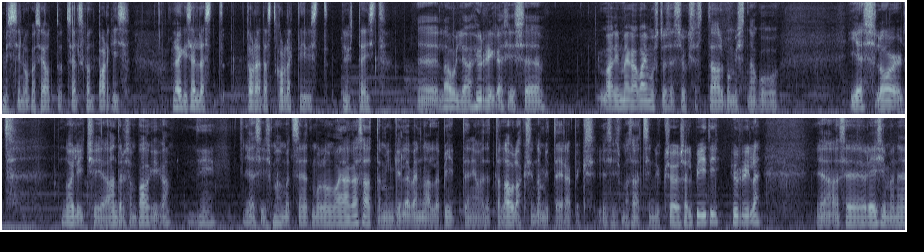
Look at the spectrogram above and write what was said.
mis sinuga seotud, Seltskond pargis. Räägi sellest toredast kollektiivist üht-teist. Äh, laulja Hürriga siis äh, ma olin mega vaimustuses siuksest albumist nagu Yes Lord, Knowledge'i ja Anderson Paagiga nii. ja siis ma mõtlesin, et mul on vaja ka saata mingile vennale biite niimoodi, et ta laulaks sinna, mitte ei räpiks ja siis ma saatsin üks öösel biidi Hürrile ja see oli esimene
